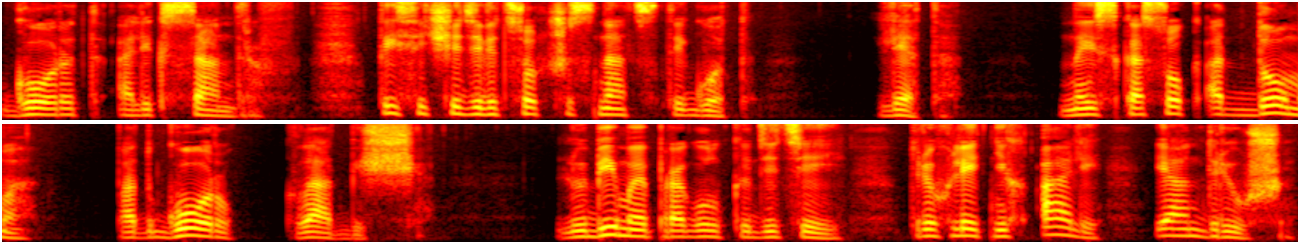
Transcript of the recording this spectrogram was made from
Город Александров, 1916 год. Лето. Наискосок от дома, под гору, кладбище. Любимая прогулка детей, трехлетних Али и Андрюши.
